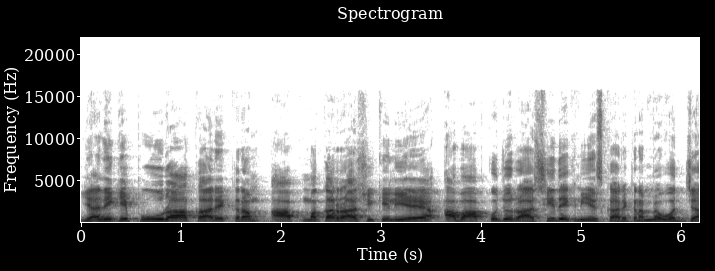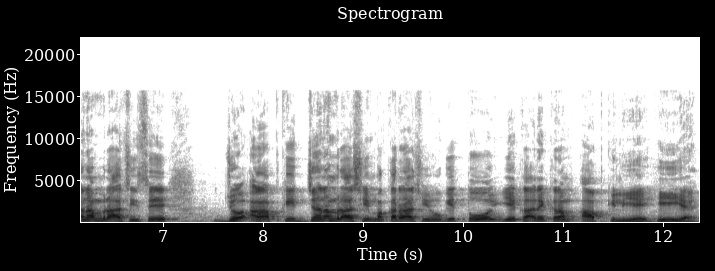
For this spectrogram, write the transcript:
यानी कि पूरा कार्यक्रम आप मकर राशि के लिए है। अब आपको जो राशि देखनी है इस कार्यक्रम में, वो जन्म राशि से जो आपकी जन्म राशि मकर राशि होगी तो ये कार्यक्रम आपके लिए ही है।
